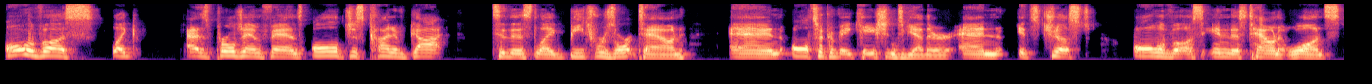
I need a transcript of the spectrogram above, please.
all of us, like as Pearl Jam fans, all just kind of got to this like beach resort town and all took a vacation together. And it's just all of us in this town at once.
